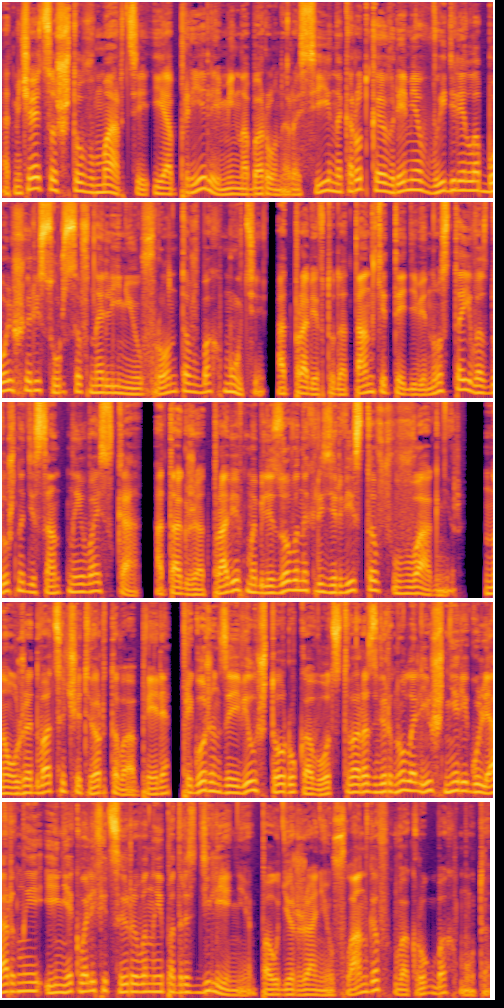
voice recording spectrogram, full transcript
Отмечается, что в марте и апреле Минобороны России на короткое время выделила больше ресурсов на линию фронта в Бахмуте, отправив туда танки Т-90 и воздушно-десантные войска, а также отправив мобилизованных резервистов в Вагнер. Но уже 24 апреля Пригожин заявил, что руководство развернуло лишь нерегулярные и неквалифицированные подразделения по удержанию флангов вокруг Бахмута.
